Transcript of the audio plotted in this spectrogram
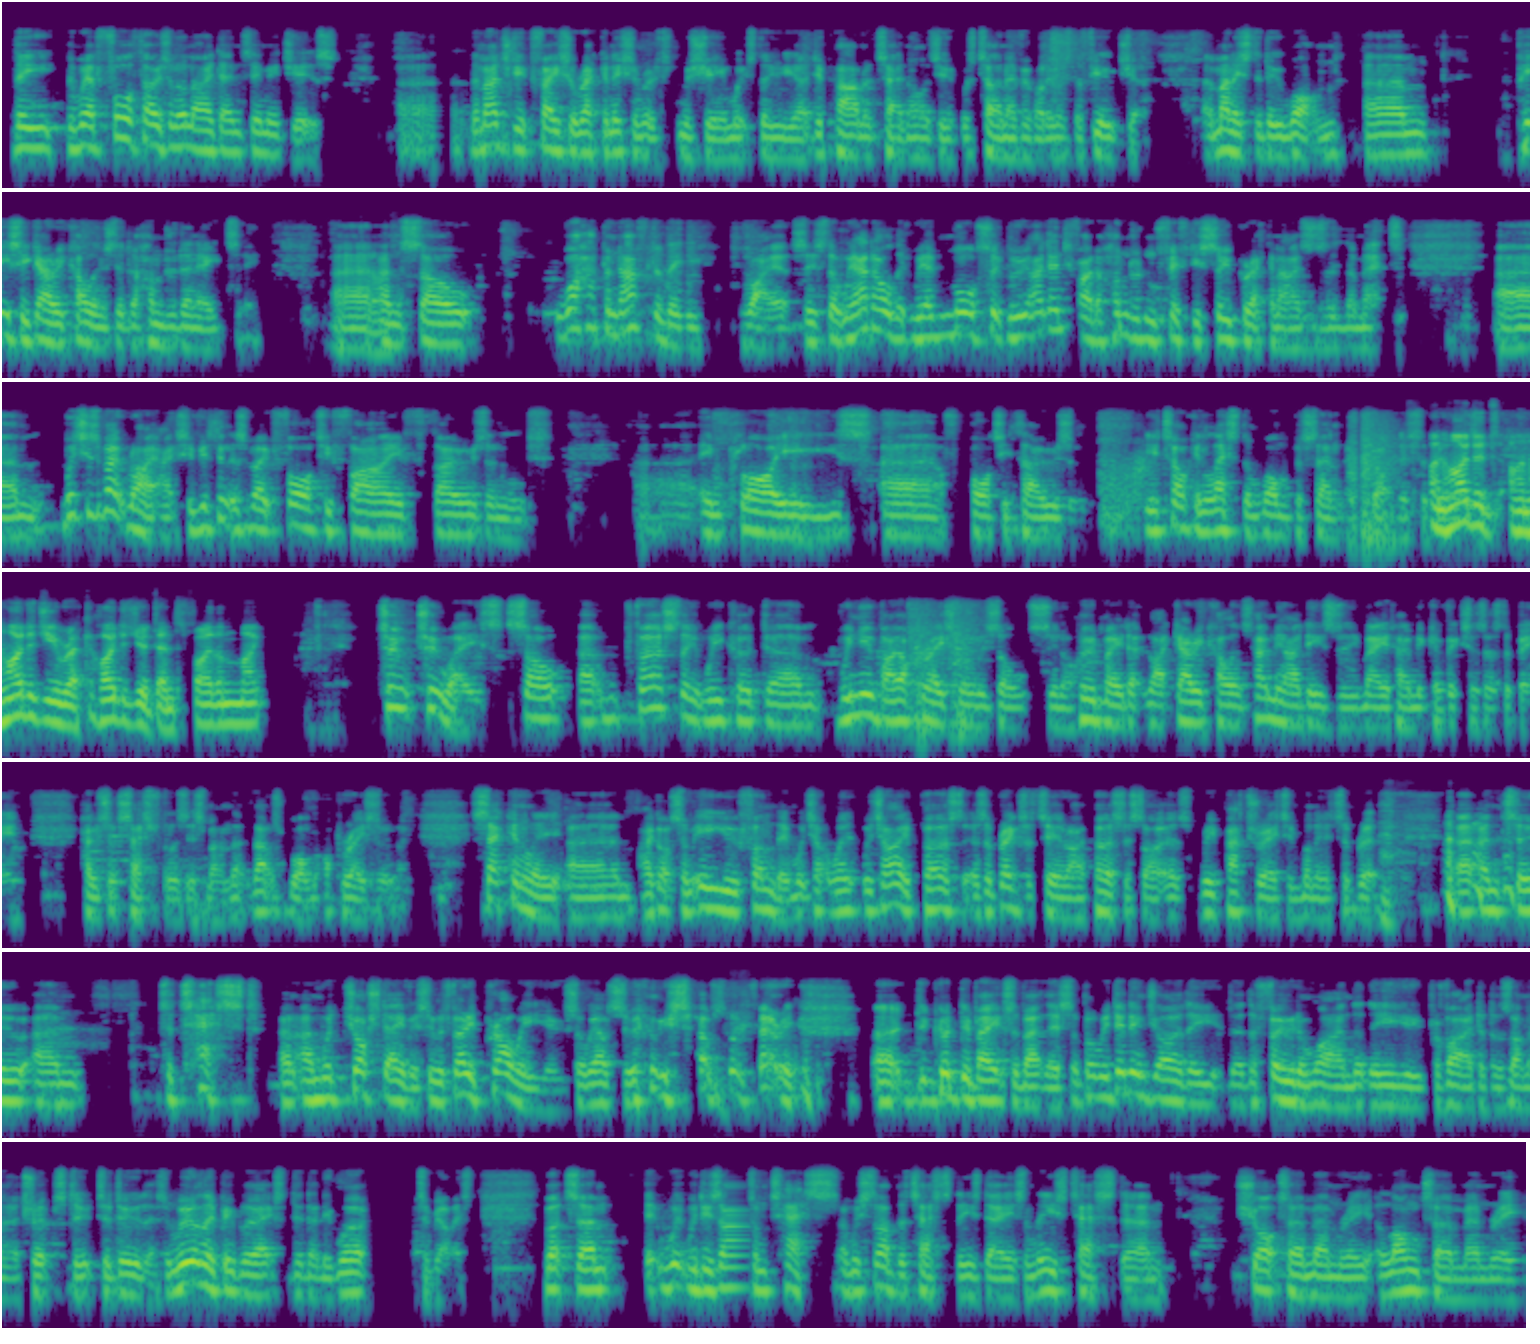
The we had four thousand unident images. Uh, the magic facial recognition machine, which the uh, Department of Technology was telling everybody was the future, uh, managed to do one. Um, PC Gary Collins did 180. Uh, and so what happened after the riots is that we had all the, we had more we identified 150 super recognizers in the Met, um, which is about right actually. If you think there's about 45,000 uh, employees, uh, 40,000, you're talking less than one percent have got this. And how did and how did you rec- how did you identify them, Mike? Two two ways. So, uh, firstly, we could um, we knew by operational results, you know, who'd made it. Like Gary Collins, how many IDs has he made? How many convictions has there been? How successful is this man? That, one operationally. Secondly, um, I got some EU funding, which I, which I personally, as a Brexiteer, I personally saw as repatriating money to Britain, uh, and to um, to test, and, and with Josh Davis, who was very pro EU, so we had to, we some very uh, good debates about this. But we did enjoy the, the, the food and wine that the EU provided us on our trips to to do this. And we were the people who actually did any work, to be honest. But um, it, we, we, designed some tests, and we still have the tests these days. And these tests um, short-term memory, long-term memory.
